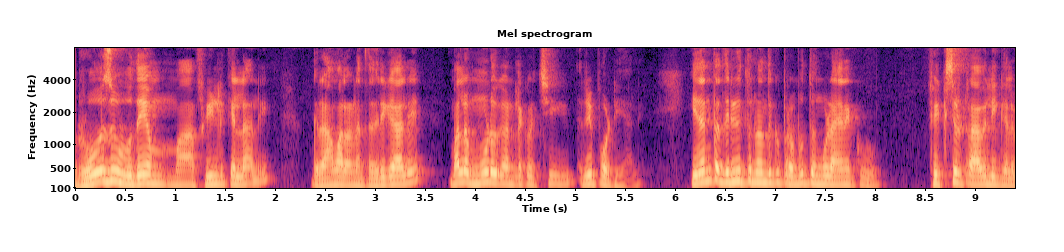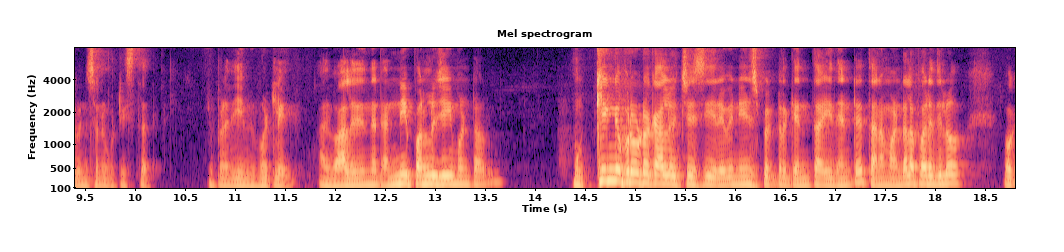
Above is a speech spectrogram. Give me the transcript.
రోజు ఉదయం మా ఫీల్డ్కి వెళ్ళాలి గ్రామాలను తిరగాలి మళ్ళీ మూడు గంటలకు వచ్చి రిపోర్ట్ ఇవ్వాలి ఇదంతా తిరుగుతున్నందుకు ప్రభుత్వం కూడా ఆయనకు ఫిక్స్డ్ ట్రావెలింగ్ అలవెన్స్ అని ఒకటి ఇస్తుంది. ఇప్పుడు అది ఏమి ఇవ్వట్లేదు. అది వాళ్ళది ఏంటంటే అన్ని పనులు చేయమంటారు. ముఖ్యంగా ప్రోటోకాల్ వచ్చేసి రెవెన్యూ ఇన్స్పెక్టర్కి ఎంత ఇదంటే తన మండల పరిధిలో ఒక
